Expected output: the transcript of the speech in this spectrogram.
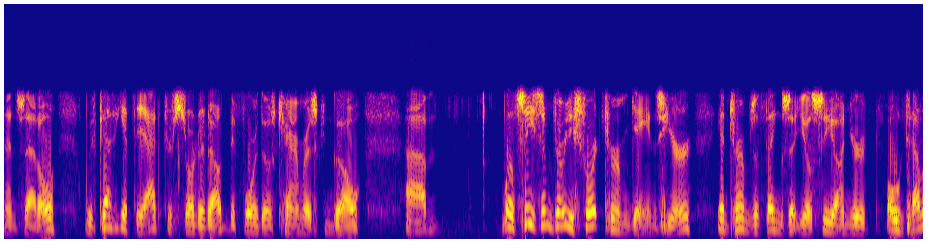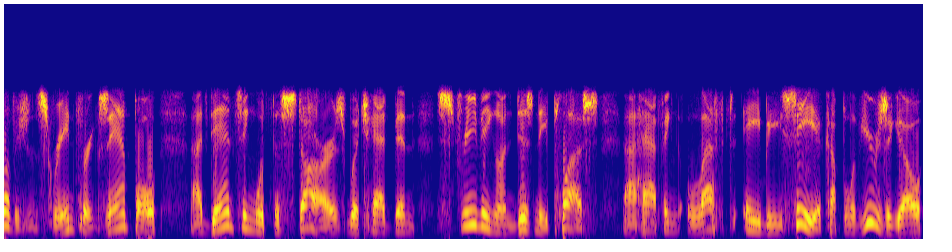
and settle, we've got to get the actors sorted out before those cameras can go. Um, we'll see some very short term gains here in terms of things that you'll see on your own television screen. For example, uh, Dancing with the Stars, which had been streaming on Disney Plus, uh, having left ABC a couple of years ago,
